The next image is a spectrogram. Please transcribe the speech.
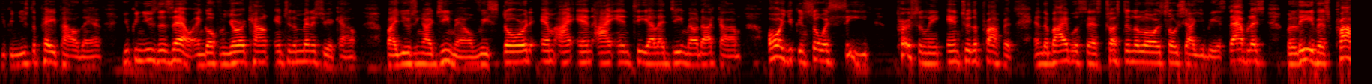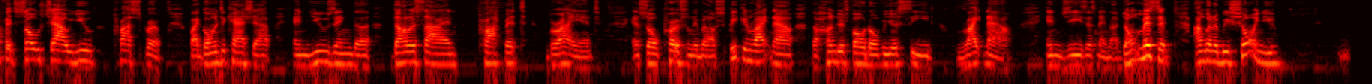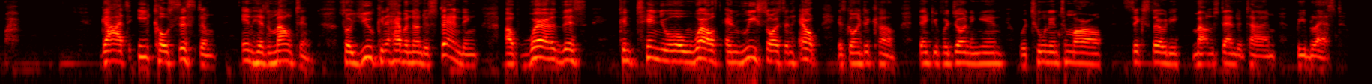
You can use the PayPal there. You can use the Zelle and go from your account into the ministry account by using our Gmail, restored, M I N I N T L at gmail.com. Or you can sow a seed personally into the prophet. And the Bible says, Trust in the Lord, so shall you be established. Believe his prophet, so shall you prosper by going to Cash App and using the dollar sign prophet Bryant. And so personally, but I'm speaking right now, the hundredfold over your seed right now in Jesus' name. Now, don't miss it. I'm going to be showing you God's ecosystem in his mountain so you can have an understanding of where this continual wealth and resource and help is going to come. Thank you for joining in. We'll tune in tomorrow, 6:30 Mountain Standard Time. Be blessed.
